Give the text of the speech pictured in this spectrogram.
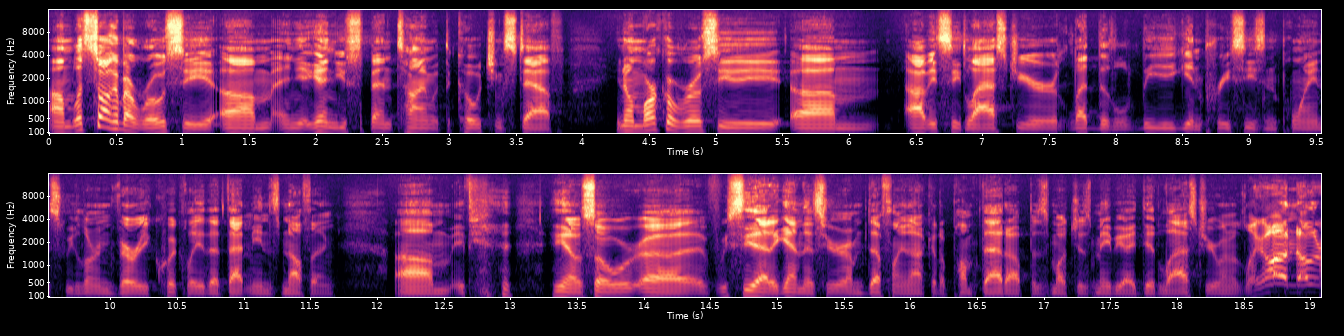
Um, let's talk about Rossi. Um, and again, you spent time with the coaching staff. You know, Marco Rossi, um, obviously last year led the league in preseason points. We learned very quickly that that means nothing. Um, if you know, so uh, if we see that again this year, I'm definitely not going to pump that up as much as maybe I did last year when I was like, oh, another,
